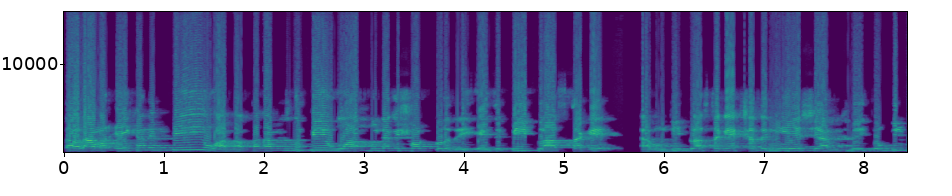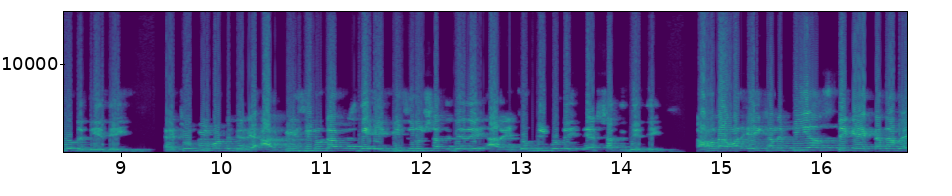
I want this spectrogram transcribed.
তাহলে আমার এইখানে পি ওয়ান অর্থাৎ আমি যদি পি ওয়ান দুটাকে শর্ট করে দিই, এই যে পি প্লাসটাকে এবং ডি প্লাসটাকে একসাথে নিয়ে এসে আমি যদি এই চব্বিশ ভোল্টে দিয়ে দিই। চব্বিশ ভোল্টে দিয়ে দিই। আর বি জিরোটা আমি যদি এই বি জিরোর সাথে দিয়ে দিই আর এই চব্বিশ ভোল্ট এর সাথে দিয়ে দিই। তাহলে আমার এইখানে পিএস থেকে একটা যাবে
